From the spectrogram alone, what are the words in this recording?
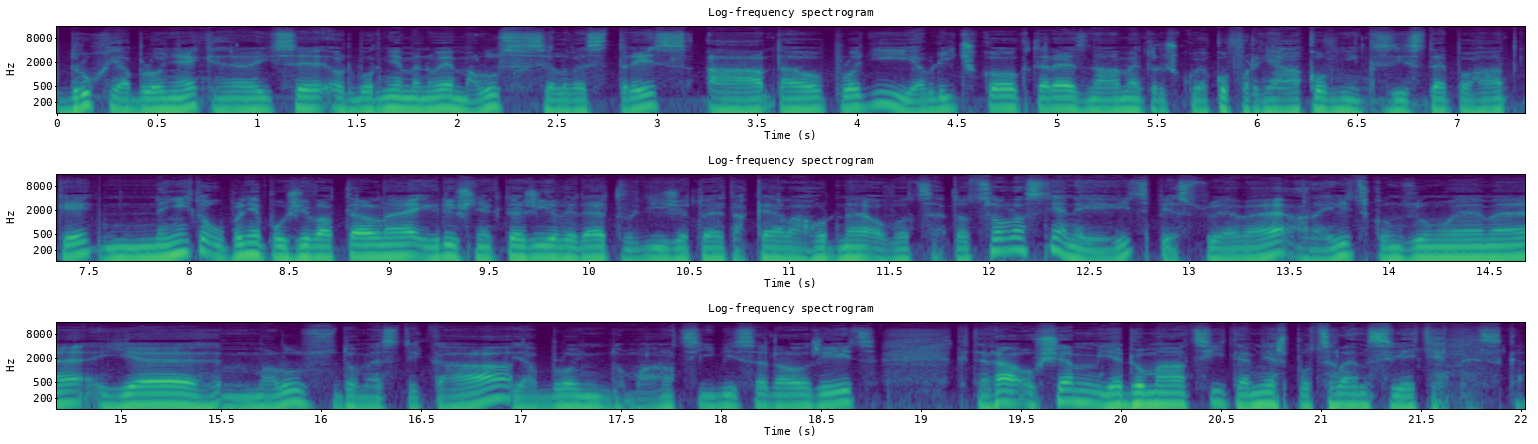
druh jabloně, který se odborně jmenuje Malus silvestris a ta plodí jablíčko, které známe trošku jako frňákovník z jisté pohádky. Není to úplně poživatelné, i když někteří lidé tvrdí, že to je také lahodné ovoce. To, co vlastně nejvíc pěstujeme a nejvíc konzumujeme, je Malus domestika, jabloň domácí by se dalo říct, která ovšem je domácí téměř po celém světě dneska.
